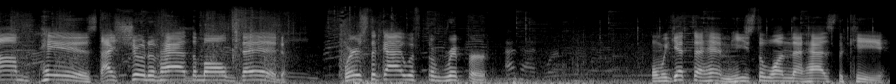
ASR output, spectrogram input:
I'm pissed. I should have had them all dead. Where's the guy with the Ripper? When we get to him, he's the one that has the key.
